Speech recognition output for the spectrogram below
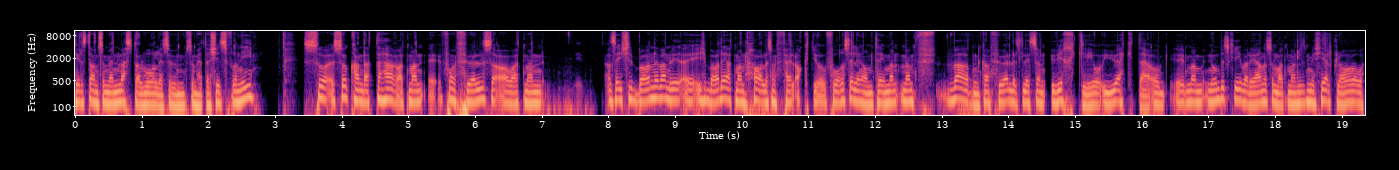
tilstanden som er den mest alvorlige, som, som heter schizofreni, så, så kan dette her at man eh, får en følelse av at man Altså ikke bare, eh, ikke bare det at man har liksom feilaktige forestillinger om ting, men, men verden kan føles litt sånn uvirkelig og uekte. og eh, man, Noen beskriver det gjerne som at man liksom ikke helt klarer å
